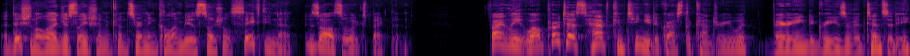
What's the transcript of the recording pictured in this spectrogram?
Additional legislation concerning Colombia's social safety net is also expected. Finally, while protests have continued across the country with varying degrees of intensity,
